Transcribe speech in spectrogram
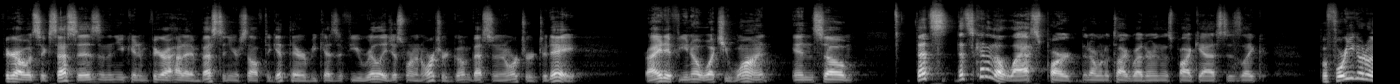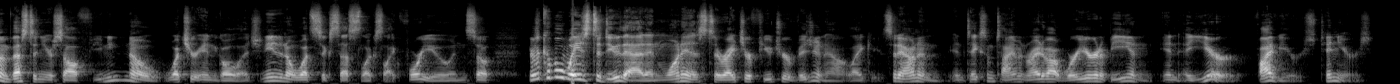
figure out what success is and then you can figure out how to invest in yourself to get there. Because if you really just want an orchard, go invest in an orchard today, right? If you know what you want. And so that's that's kind of the last part that I want to talk about during this podcast is like before you go to invest in yourself, you need to know what your end goal is. You need to know what success looks like for you. And so there's a couple ways to do that. And one is to write your future vision out. Like sit down and, and take some time and write about where you're going to be in, in a year, five years, 10 years.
